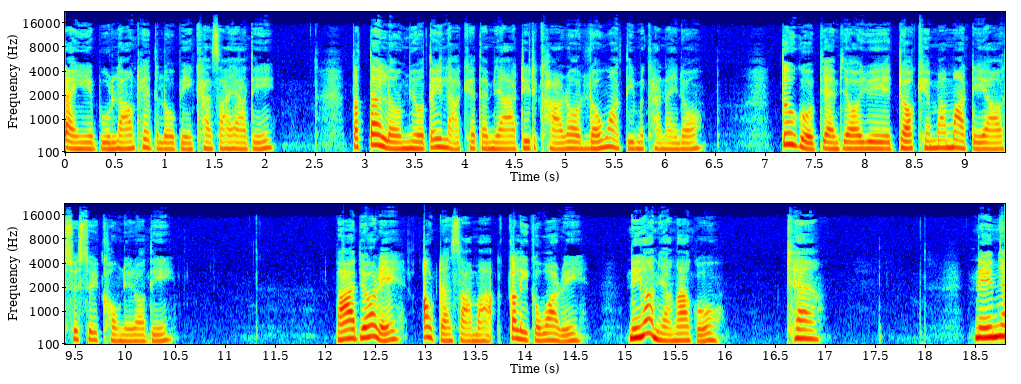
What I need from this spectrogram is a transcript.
တိုင်ရည်ဘူးလောင်းထည့်သလိုပင်ခံစားရသည် တသက်လုံးမျိုးသိမ့်လာခဲ့သည်များဒီတခါတော့လုံးဝတီးမခံနိုင်တော့သူ့ကိုပြန်ပြော၍ဒေါက်ခင်မမတယောက်ဆွဆွခုန်နေတော့သည်။ဘာပြောတယ်အောက်တန်းစာမကလေးကဝတွေနင်းကများငါကိုဖြန်းနှင်းမြ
